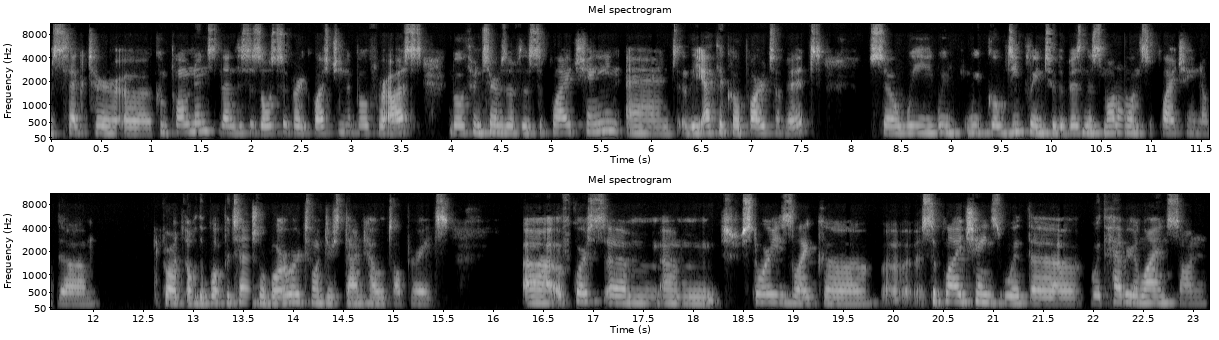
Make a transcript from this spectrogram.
sector uh, components, then this is also very questionable for us, both in terms of the supply chain and the ethical part of it. So we we, we go deeply into the business model and supply chain of the of the potential borrower to understand how it operates. Uh, of course, um, um, stories like uh, uh, supply chains with uh, with heavy reliance on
